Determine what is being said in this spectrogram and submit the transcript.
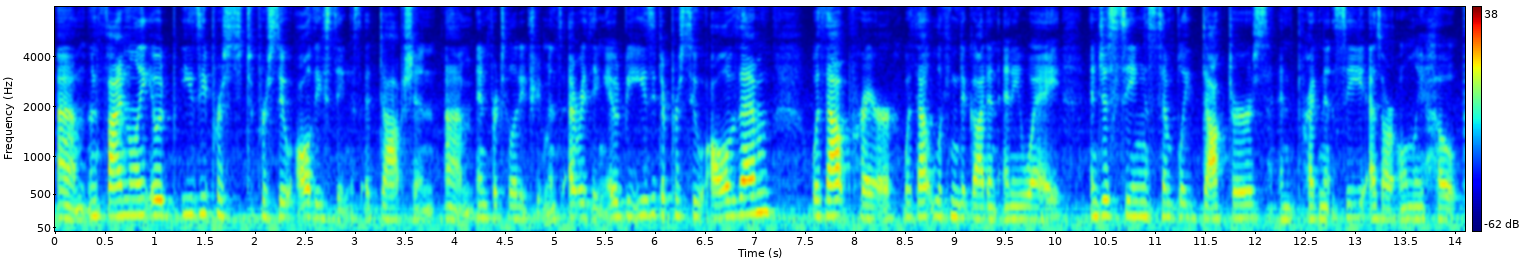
Um, and finally, it would be easy pers- to pursue all these things adoption, um, infertility treatments, everything. It would be easy to pursue all of them without prayer, without looking to God in any way, and just seeing simply doctors and pregnancy as our only hope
